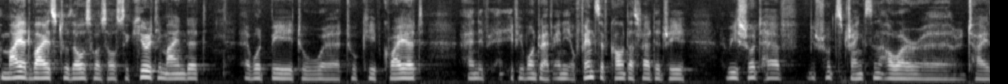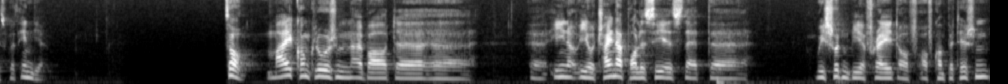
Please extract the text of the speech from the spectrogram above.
my advice to those who are so security minded uh, would be to uh, to keep quiet, and if if you want to have any offensive counter strategy, we should have we should strengthen our uh, ties with India. So my conclusion about uh, uh, uh EU China policy is that uh, we shouldn't be afraid of, of competition.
